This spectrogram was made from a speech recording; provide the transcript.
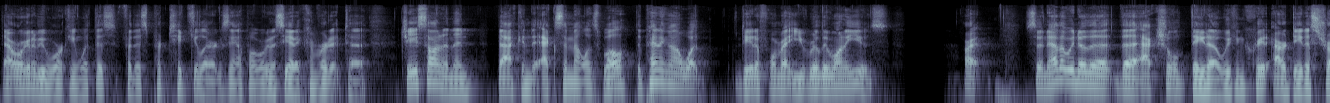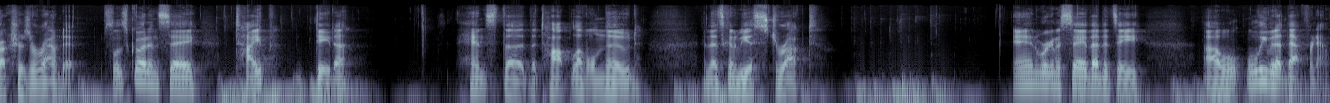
that we're going to be working with this for this particular example. We're going to see how to convert it to JSON and then back into XML as well, depending on what data format you really want to use. All right, so now that we know the, the actual data, we can create our data structures around it. So let's go ahead and say type data, hence the, the top level node, and that's going to be a struct. And we're going to say that it's a uh, we'll, we'll leave it at that for now.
